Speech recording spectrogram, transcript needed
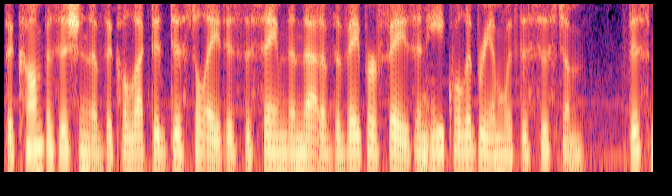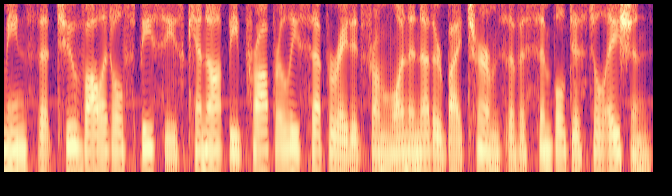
the composition of the collected distillate is the same than that of the vapor phase in equilibrium with the system, this means that two volatile species cannot be properly separated from one another by terms of a simple distillation,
